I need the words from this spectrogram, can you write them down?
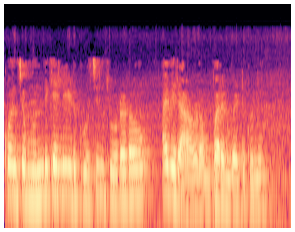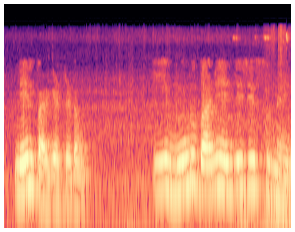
కొంచెం ముందుకెళ్ళి ఈడు కూర్చుని చూడడం అవి రావడం పరుగు పెట్టుకుని. నేను పరిగెట్టడం. ఈ మూడు బాగానే ఎంజాయ్ చేస్తున్నాయి.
